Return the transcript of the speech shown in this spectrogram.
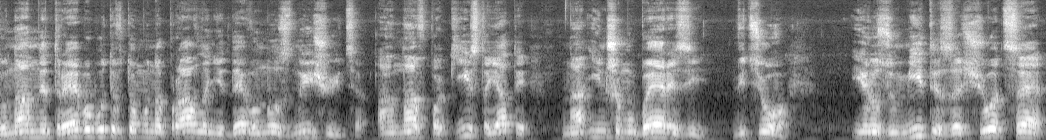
то нам не треба бути в тому направленні, де воно знищується, а навпаки, стояти на іншому березі від цього і розуміти, за що це,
